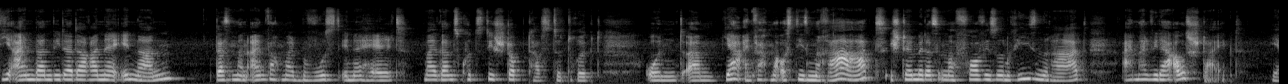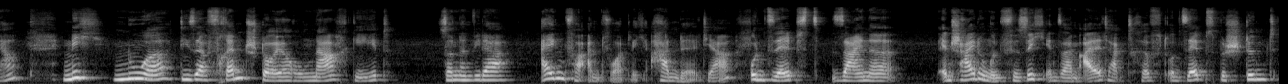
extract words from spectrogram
die einen dann wieder daran erinnern, dass man einfach mal bewusst innehält, mal ganz kurz die Stopptaste drückt und ähm, ja, einfach mal aus diesem Rad, ich stelle mir das immer vor wie so ein Riesenrad, einmal wieder aussteigt ja, nicht nur dieser Fremdsteuerung nachgeht, sondern wieder eigenverantwortlich handelt, ja, und selbst seine Entscheidungen für sich in seinem Alltag trifft und selbstbestimmt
